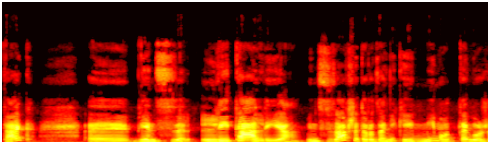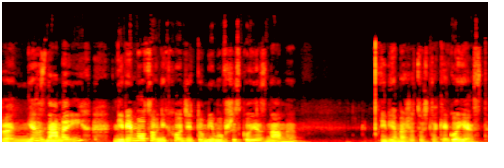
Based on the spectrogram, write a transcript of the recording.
tak? E, więc l'Italia, więc zawsze te rodzajniki, mimo tego, że nie znamy ich, nie wiemy o co w nich chodzi, to mimo wszystko je znamy. I wiemy, że coś takiego jest.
